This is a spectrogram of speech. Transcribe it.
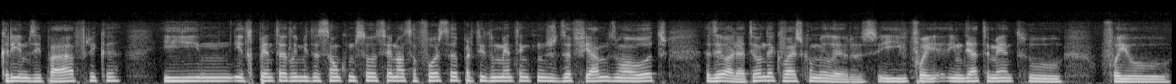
queríamos ir para a África. E, e de repente a limitação começou a ser a nossa força a partir do momento em que nos desafiámos um ao outro a dizer, olha, até onde é que vais com mil euros? E foi imediatamente o, foi o,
